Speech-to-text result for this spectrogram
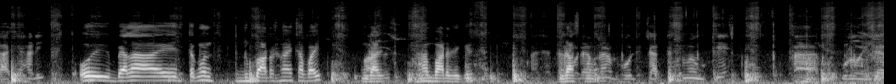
গাছে হাঁড়ি। ওই বেলায় তখন বারোটার সময় চাপাই। গাছ হ্যাঁ বারো দিকে। আচ্ছা গাছ আপনার ভোর চারটের সময় উঠে আহ, পুরো এটা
